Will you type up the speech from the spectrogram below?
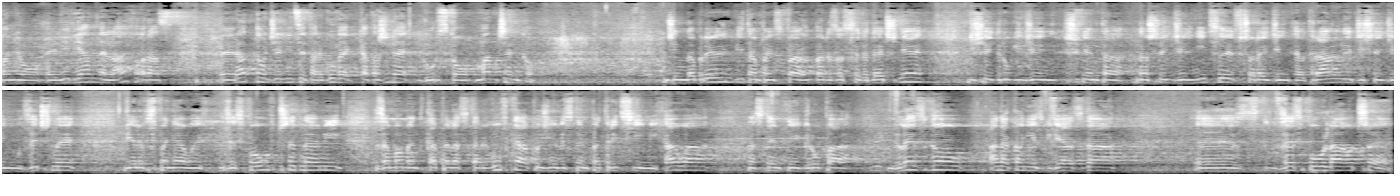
panią Liliannę Lach oraz y, radną dzielnicy Targówek Katarzynę Górską-Manczenko. Dzień dobry, witam Państwa bardzo serdecznie. Dzisiaj drugi dzień święta naszej dzielnicy. Wczoraj dzień teatralny, dzisiaj dzień muzyczny. Wiele wspaniałych zespołów przed nami. Za moment kapela Stargówka, a później występ Patrycji i Michała. Następnie grupa Glasgow, a na koniec gwiazda e, zespół Laocze,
